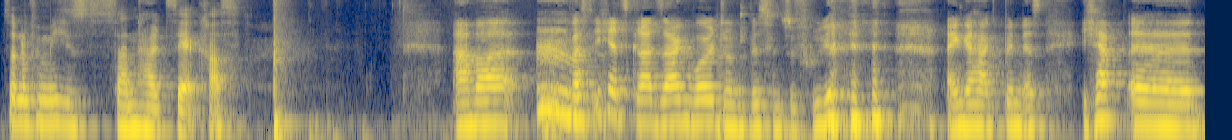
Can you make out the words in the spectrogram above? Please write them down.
sondern für mich ist es dann halt sehr krass. Aber was ich jetzt gerade sagen wollte und ein bisschen zu früh eingehakt bin, ist, ich habe äh,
